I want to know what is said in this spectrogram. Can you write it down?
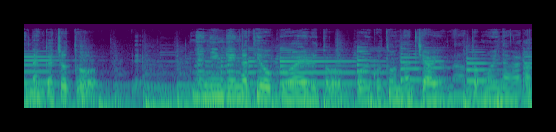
あなんかちょっとね、人間が手を加えるとこういうことになっちゃうよなと思いながらあ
